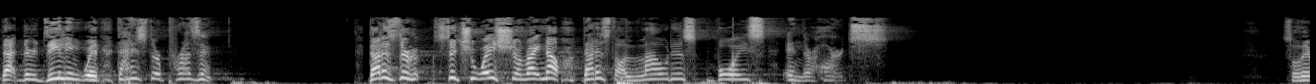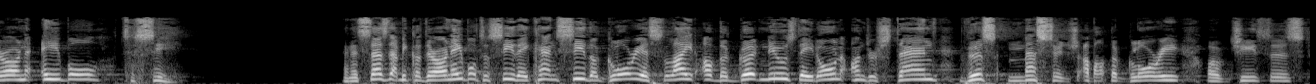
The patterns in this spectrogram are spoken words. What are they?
that they're dealing with. That is their present. That is their situation right now. That is the loudest voice in their hearts. So they're unable to see. And it says that because they're unable to see, they can't see the glorious light of the good news. They don't understand this message about the glory of Jesus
